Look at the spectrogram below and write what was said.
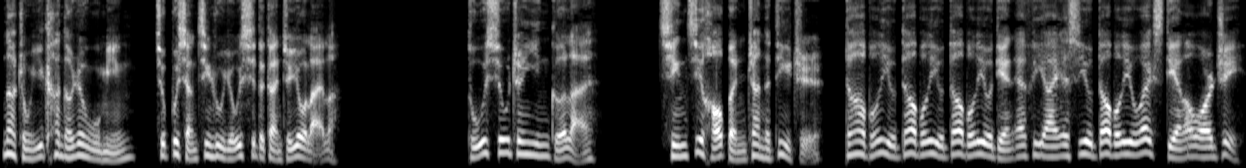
那种一看到任务名就不想进入游戏的感觉又来了。读修真英格兰，请记好本站的地址：w w w. 点 f e i s u w x. 点 o r g。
